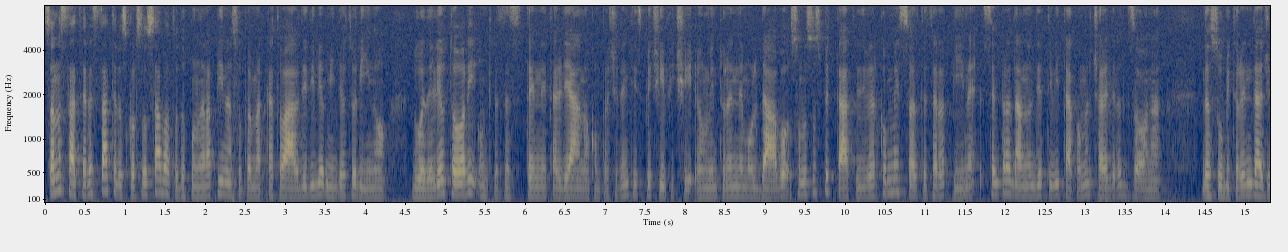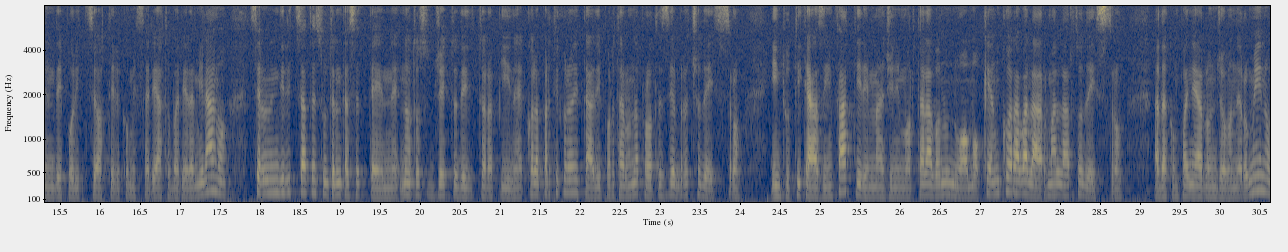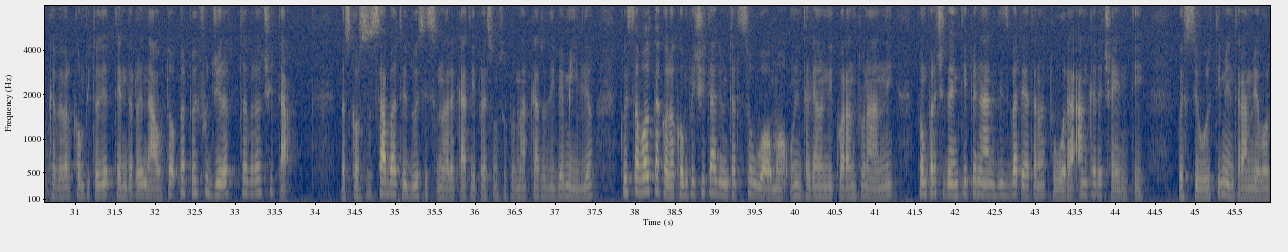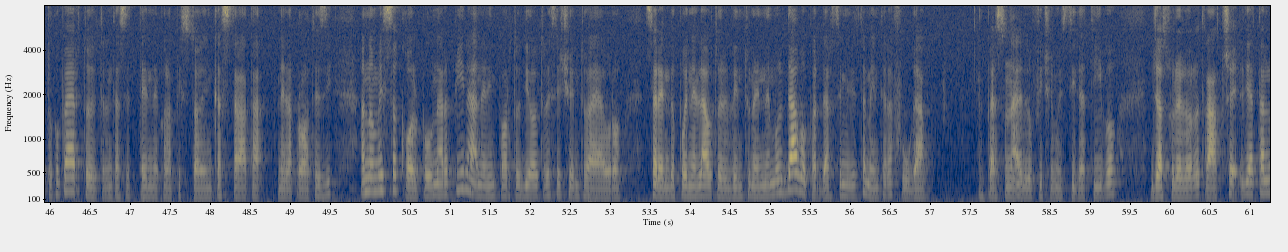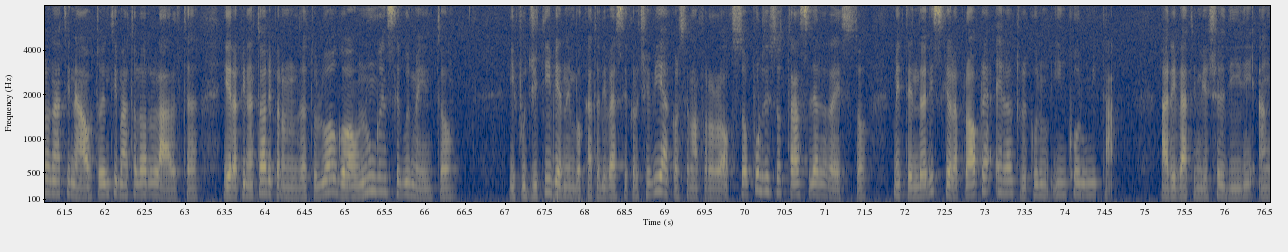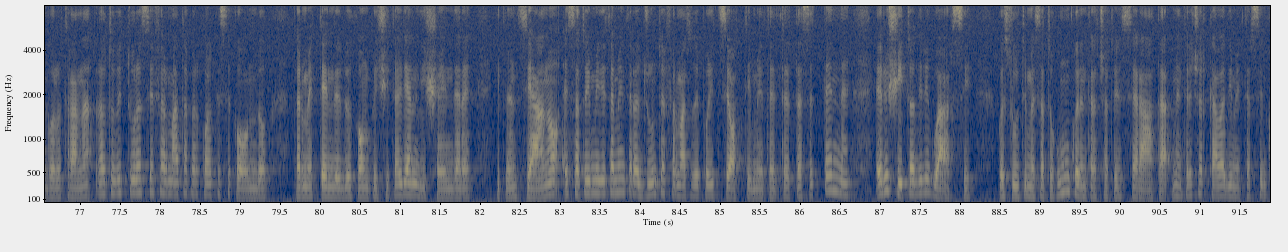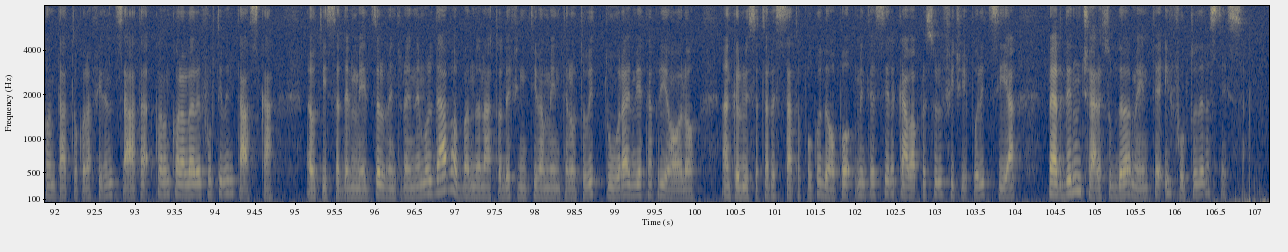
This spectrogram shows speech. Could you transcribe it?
Sono state arrestate lo scorso sabato dopo una rapina al supermercato Aldi di Via Miglio a Torino. Due degli autori, un 37enne italiano con precedenti specifici e un 21enne moldavo, sono sospettati di aver commesso altre tre rapine, sempre a danno di attività commerciali della zona. Da subito le indagini dei poliziotti del commissariato Barriera Milano si erano indirizzate sul 37enne, noto soggetto dedito a rapine, con la particolarità di portare una protesi al braccio destro. In tutti i casi, infatti, le immagini immortalavano un uomo che ancorava l'arma all'arto destro. Ad accompagnarlo un giovane romeno che aveva il compito di attenderlo in auto per poi fuggire a tutta velocità. Lo scorso sabato i due si sono recati presso un supermercato di Via Miglio, questa volta con la complicità di un terzo uomo, un italiano di 41 anni, con precedenti penali di svariata natura, anche recenti. Questi ultimi, entrambi a volto coperto e il 37enne con la pistola incastrata nella protesi, hanno messo a colpo una rapina nell'importo di oltre 600 euro, salendo poi nell'auto del 21enne moldavo per darsi immediatamente la fuga. Il personale dell'ufficio investigativo, già sulle loro tracce, li ha tallonati in auto e intimato loro l'alt. I rapinatori però hanno dato luogo a un lungo inseguimento. I fuggitivi hanno imboccato diverse crocevia col semaforo rosso pur di sottrarsi dall'arresto, mettendo a rischio la propria e l'altrui incolumità. Arrivata in via Cialdini, angolo Trana, l'autovettura si è fermata per qualche secondo, permettendo ai due complici italiani di scendere. Il più anziano è stato immediatamente raggiunto e fermato dai poliziotti, mentre il 37enne è riuscito a dileguarsi. Quest'ultimo è stato comunque rintracciato in serata, mentre cercava di mettersi in contatto con la fidanzata con ancora la refurtiva in tasca. L'autista del mezzo, il 21enne moldavo, ha abbandonato definitivamente l'autovettura in via Capriolo. Anche lui è stato arrestato poco dopo, mentre si recava presso l'ufficio di polizia per denunciare subdolamente il furto della stessa.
